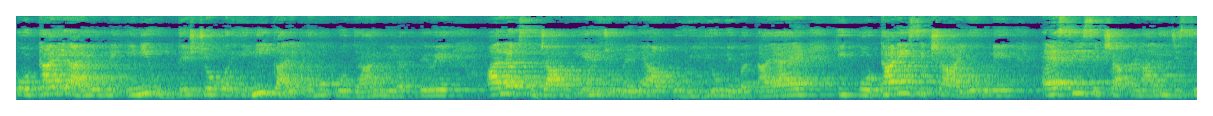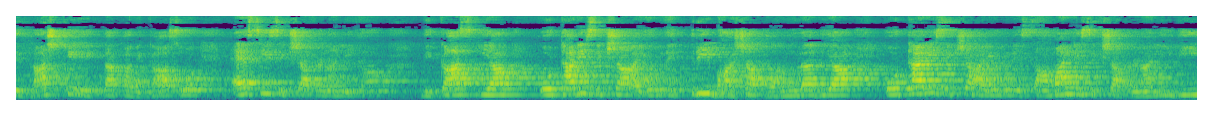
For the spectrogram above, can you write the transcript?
कोठारी आयोग ने इन्हीं उद्देश्यों और इन्हीं कार्यक्रमों को ध्यान में रखते हुए अलग सुझाव दिए हैं, जो मैंने आपको वीडियो में बताया है कि कोठारी शिक्षा आयोग ने ऐसी शिक्षा प्रणाली जिससे राष्ट्रीय एकता का विकास हो, ऐसी शिक्षा प्रणाली का विकास किया। कोठारी शिक्षा आयोग ने त्रिभाषा फॉर्मूला दिया। कोठारी शिक्षा आयोग ने सामान्य शिक्षा प्रणाली दी।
